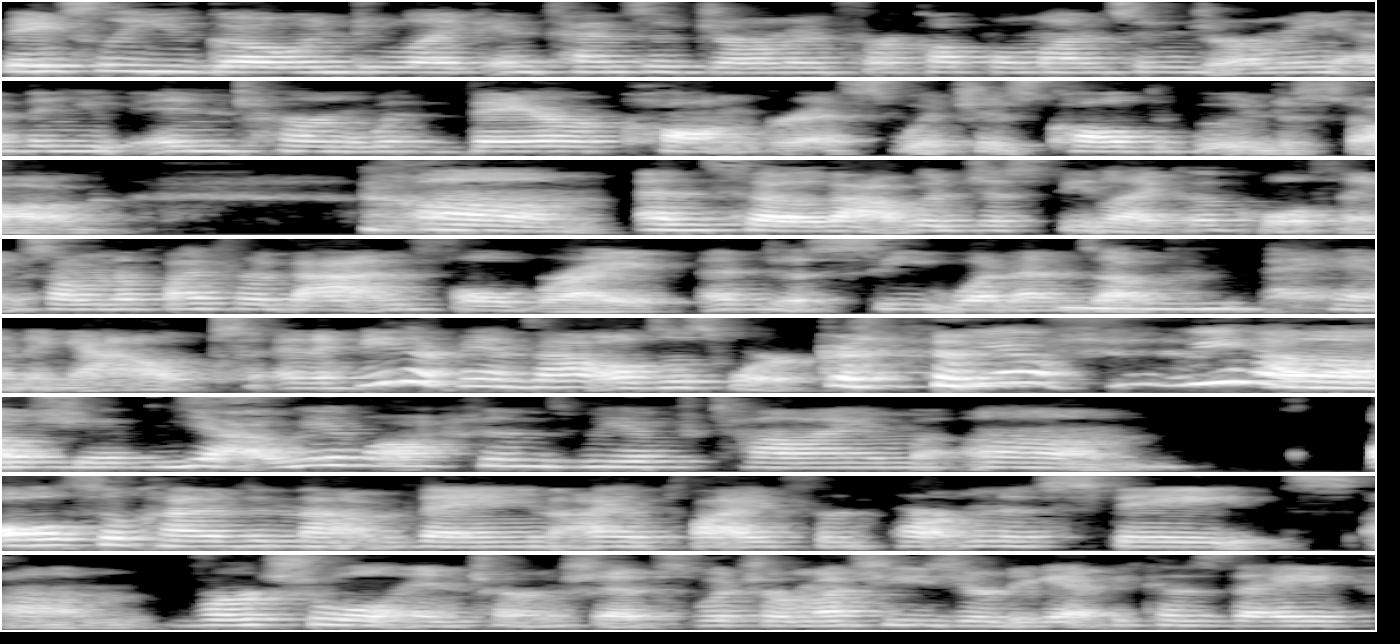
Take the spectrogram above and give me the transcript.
basically you go and do like intensive German for a couple months in Germany and then you intern with their Congress, which is called the Bundestag. Um, and so that would just be like a cool thing. So I'm gonna apply for that in Fulbright and just see what ends up Mhm. panning out. And if either pans out, I'll just work. yeah, we have Um, options. Yeah, we have options. We have time. Um, also kind of in that vein, I applied for Department of State's um, virtual internships, which are much easier to get because they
